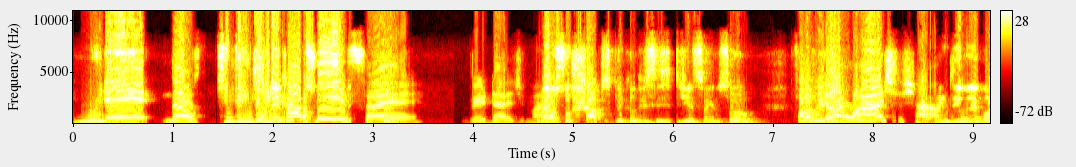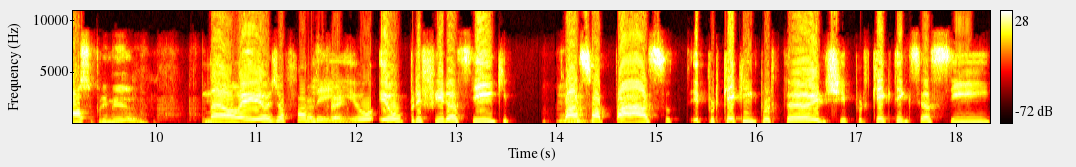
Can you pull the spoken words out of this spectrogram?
Muito. é, não, se entender o de negócio. cabeça, é. Verdade, mas. Não, eu sou chato explicando esses dias isso aí, não sou. Fala a eu verdade. não acho chato. Aprender o negócio primeiro. Não, eu já falei. Eu, eu prefiro assim que Uhum. passo a passo, e por que, que é importante, por que, que tem que ser assim.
